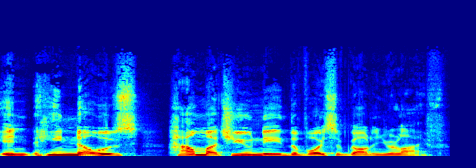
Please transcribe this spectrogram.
and he knows how much you need the voice of God in your life.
